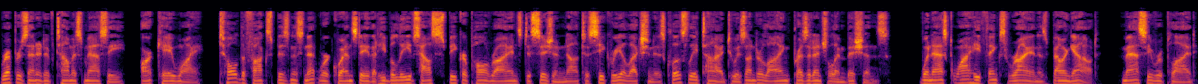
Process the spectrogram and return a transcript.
Representative Thomas Massie, RKY, told the Fox Business Network Wednesday that he believes House Speaker Paul Ryan's decision not to seek re-election is closely tied to his underlying presidential ambitions. When asked why he thinks Ryan is bowing out, Massie replied,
